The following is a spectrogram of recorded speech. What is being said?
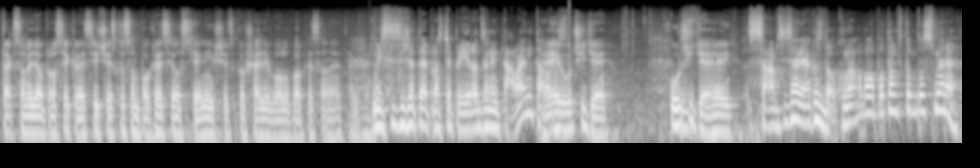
tak som vedel proste kresliť, všetko som pokresil steny, všetko všade bolo pokreslené. Takže... Myslíš si, že to je proste prírodzený talent? Hej, určite. Určite, hej. Sám si sa nejako zdokonaloval potom v tomto smere?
